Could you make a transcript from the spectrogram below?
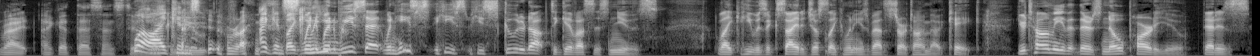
Right. I get that sense too. Well, No I can- commute. right. I can like when when we said when he's he's he scooted up to give us this news, like he was excited, just like when he was about to start talking about cake. You're telling me that there's no part of you that is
